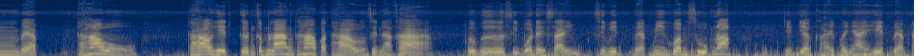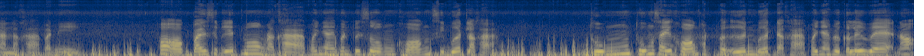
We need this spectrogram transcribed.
ำแบบถ้าเฮาถ้าเฮาเฮ็ดเกินกำลังถ้าเฮากับเฒ่าจังซี่นะคะเพื่อเพื่อสิบ่ได้ใส่ชีวิตแบบมีความสุขเนาะเจี๊ยบก็ให้พ่อใหญ่เฮ็ดแบบนั้นล่ะค่ะบัดนี้พอออกไป11โมงนะคะพ่อใหญ่เพิ่นไปส่งของสิเบิดล่ะค่ะถุงถุงใส่ของผัดเผอิญเบิดนะคะพ่อใหญ่เพิ่นก็เลยแวะเนาะ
